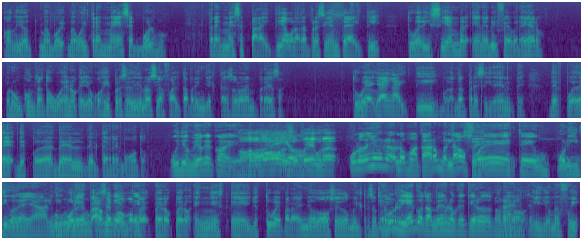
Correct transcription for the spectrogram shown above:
Cuando yo me voy, me voy tres meses, Bulbo. Tres meses para Haití a volar al presidente de Haití. Tuve diciembre, enero y febrero por un contrato bueno que yo cogí, pero ese dinero hacía falta para inyectárselo a la empresa. Estuve allá en Haití, volando al presidente, después, de, después de- del, del terremoto. Uy, Dios mío, que co- No, ellos, eso fue una... Uno de ellos lo, lo mataron, ¿verdad? ¿O Sí. fue este, un político de allá? Alguien un poli- bien hace poco, pero, pero en este, eh, yo estuve para el año 12, 2013. Que por es un riesgo también es lo que quiero No, no, no. traerte. Y yo me fui,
